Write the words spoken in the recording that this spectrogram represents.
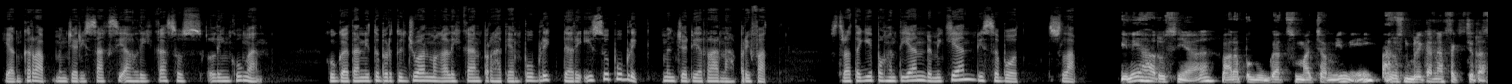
yang kerap menjadi saksi ahli kasus lingkungan. Gugatan itu bertujuan mengalihkan perhatian publik dari isu publik menjadi ranah privat. Strategi penghentian demikian disebut SLAP. Ini harusnya para penggugat semacam ini harus diberikan efek jerah.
